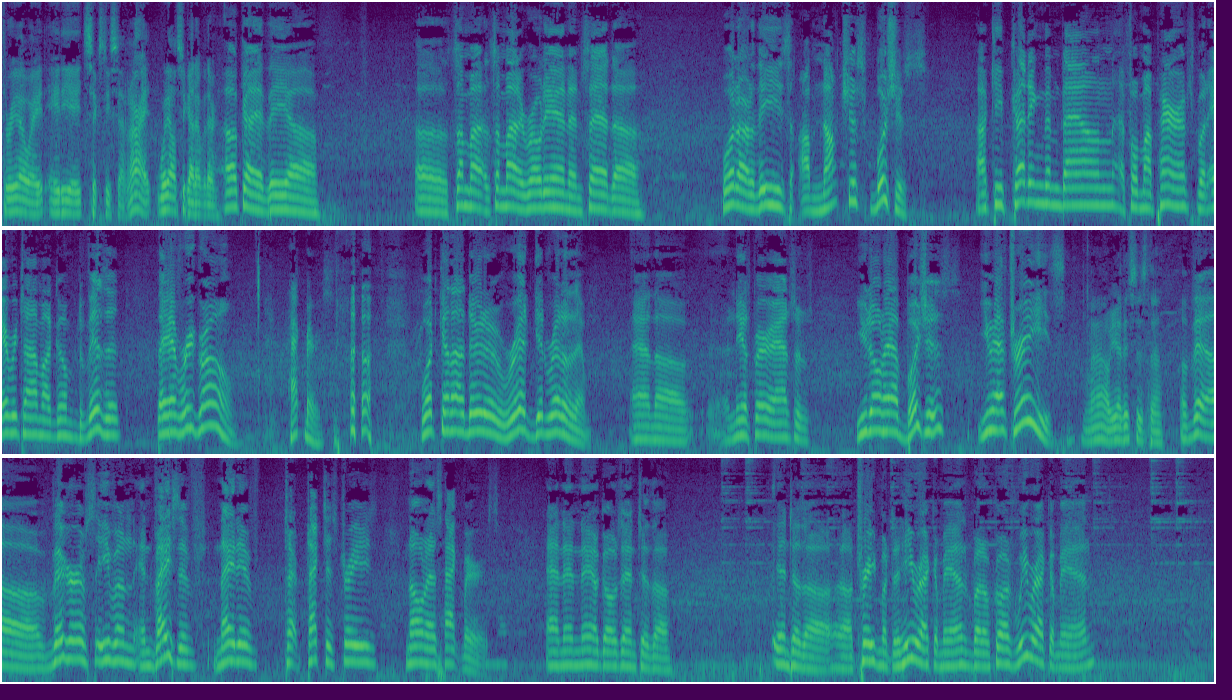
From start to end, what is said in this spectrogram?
308 8867. All right. What else you got over there? Okay, the uh, uh, somebody somebody wrote in and said, uh, "What are these obnoxious bushes? I keep cutting them down for my parents, but every time I come to visit, they have regrown. Hackberries. What can I do to rid get rid of them?" And uh, Neil Sperry answers, "You don't have bushes, you have trees." Oh, yeah. This is the. a vi- uh, vigorous, even invasive native te- Texas trees known as hackberries. And then Neil goes into the into the uh, treatment that he recommends, but of course we recommend.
